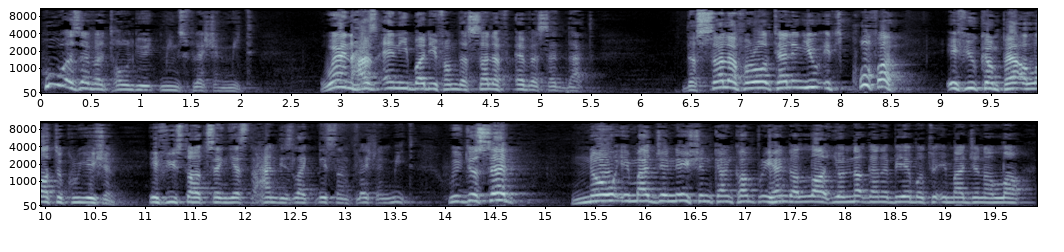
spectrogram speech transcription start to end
Who has ever told you it means flesh and meat? When has anybody from the Salaf ever said that? The Salaf are all telling you it's kufr. If you compare Allah to creation, if you start saying, yes, the hand is like this and flesh and meat. We've just said, no imagination can comprehend Allah. You're not going to be able to imagine Allah.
